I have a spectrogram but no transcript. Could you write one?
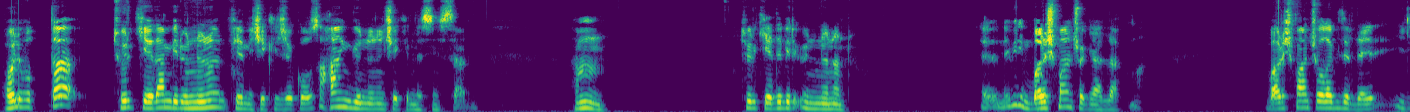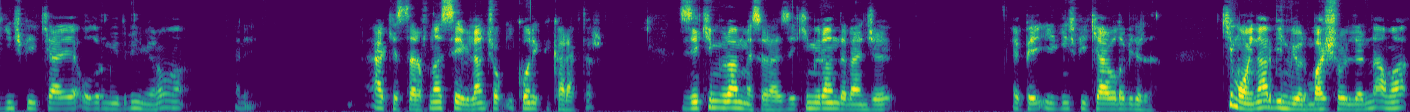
Hollywood'da Türkiye'den bir ünlünün filmi çekilecek olsa hangi ünlünün çekilmesini isterdin? Hmm. Türkiye'de bir ünlünün. Ee, ne bileyim Barış Manço geldi aklıma. Barış Manço olabilir de ilginç bir hikaye olur muydu bilmiyorum ama hani herkes tarafından sevilen çok ikonik bir karakter. Zeki Müren mesela. Zeki Müren de bence epey ilginç bir hikaye olabilirdi. Kim oynar bilmiyorum başrollerini ama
